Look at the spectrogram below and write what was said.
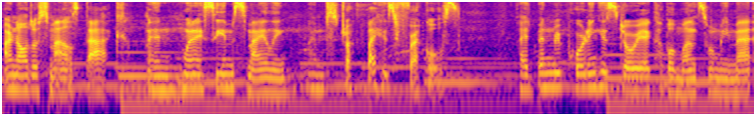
Arnaldo smiles back, and when I see him smiling, I'm struck by his freckles. I'd been reporting his story a couple months when we met.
